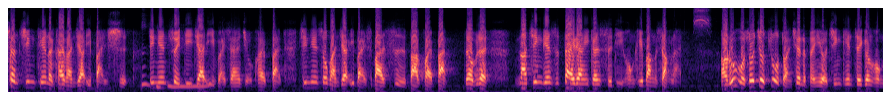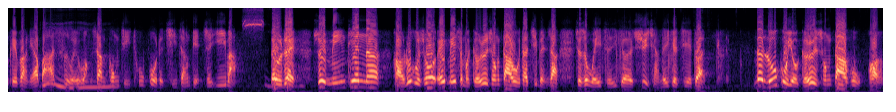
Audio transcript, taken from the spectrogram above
像今天的开盘价一百四，今天最低价一百三十九块半，今天收盘价一百四八四十八块半，对不对？那今天是带量一根实体红 K 棒上来。啊，如果说就做短线的朋友，今天这根红 K 棒，你要把它视为往上攻击突破的起涨点之一嘛，对不对？所以明天呢，好，如果说哎没什么隔日冲大户，它基本上就是维持一个续强的一个阶段。那如果有隔日冲大户哦，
